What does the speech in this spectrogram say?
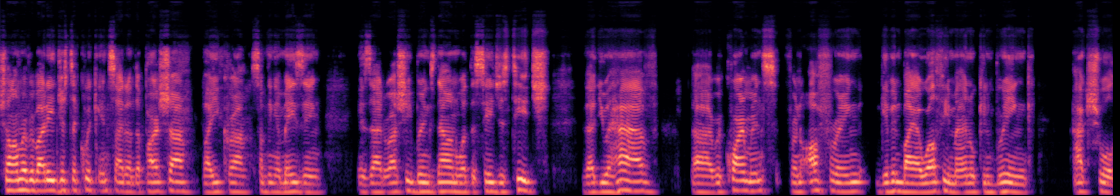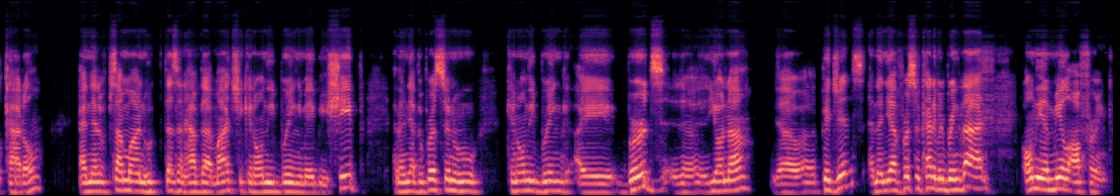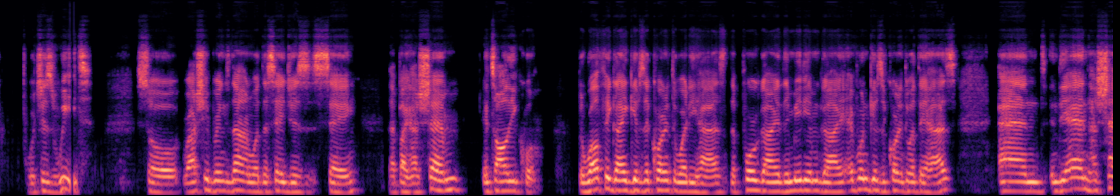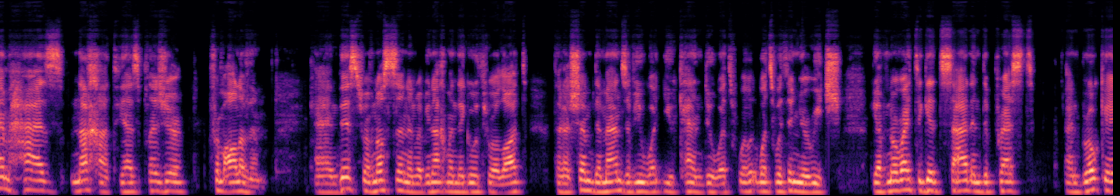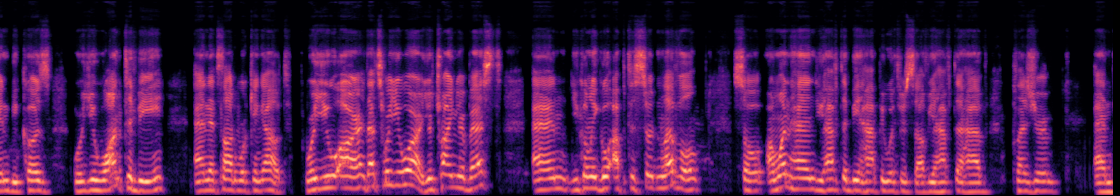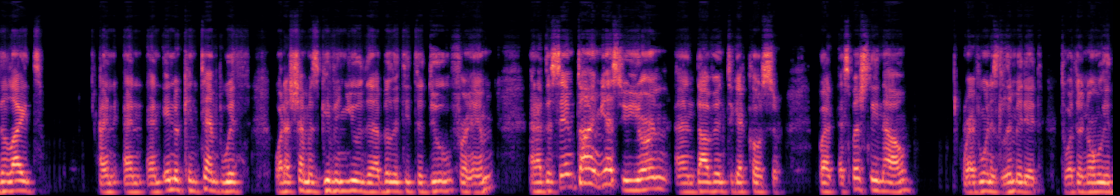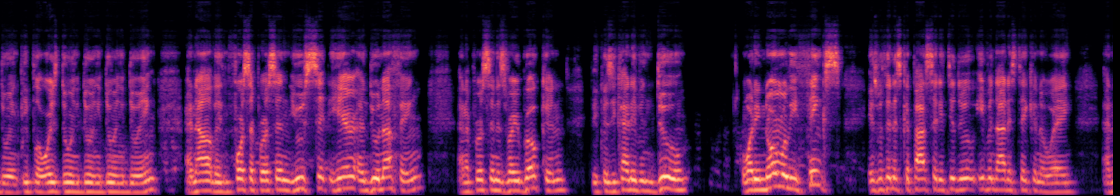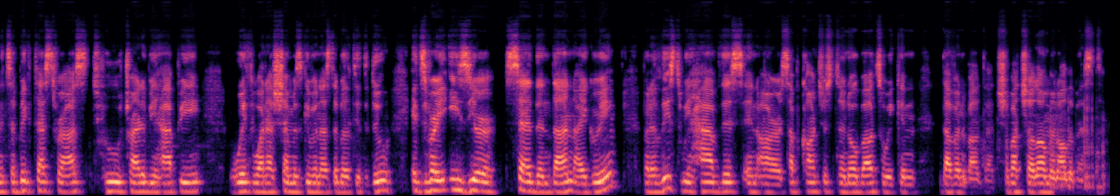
Shalom, everybody. Just a quick insight on the Parsha, Vayikra. Something amazing is that Rashi brings down what the sages teach that you have uh, requirements for an offering given by a wealthy man who can bring actual cattle. And then if someone who doesn't have that much, he can only bring maybe sheep. And then you have the person who can only bring a birds, uh, yona, uh, pigeons. And then you have a person who can't even bring that, only a meal offering, which is wheat so Rashi brings down what the sages say that by Hashem, it's all equal. The wealthy guy gives according to what he has, the poor guy, the medium guy, everyone gives according to what they has. And in the end, Hashem has nachat, he has pleasure from all of them. And this, Rav Nosson and Rabbi Nachman, they go through a lot that Hashem demands of you what you can do, what's, what's within your reach. You have no right to get sad and depressed and broken because where you want to be and it's not working out. Where you are, that's where you are. You're trying your best and you can only go up to a certain level. So, on one hand, you have to be happy with yourself, you have to have pleasure and delight. And, and and inner contempt with what Hashem has given you the ability to do for Him, and at the same time, yes, you yearn and daven to get closer. But especially now, where everyone is limited to what they're normally doing. People are always doing, doing, doing, doing. And now they force a person, you sit here and do nothing. And a person is very broken because he can't even do what he normally thinks is within his capacity to do. Even that is taken away. And it's a big test for us to try to be happy with what Hashem has given us the ability to do. It's very easier said than done, I agree. But at least we have this in our subconscious to know about so we can daven about that. Shabbat Shalom and all the best.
